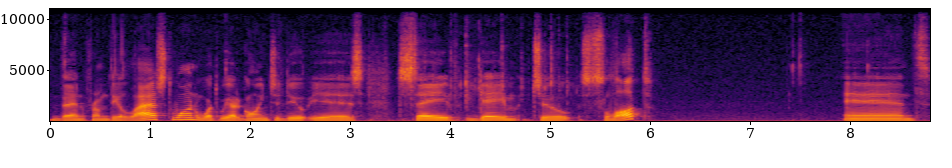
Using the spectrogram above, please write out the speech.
then from the last one what we are going to do is save game to slot. And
